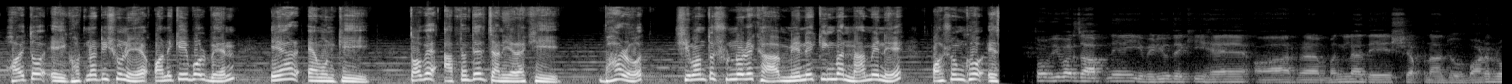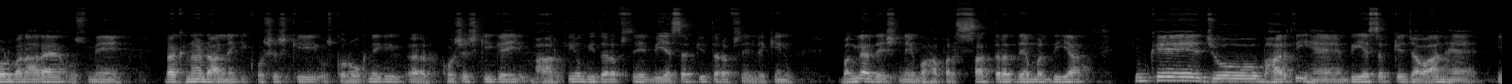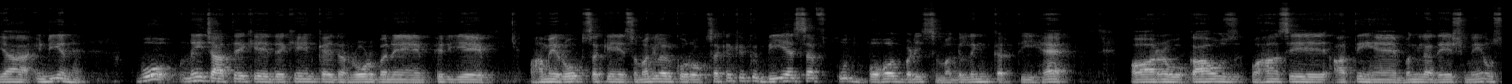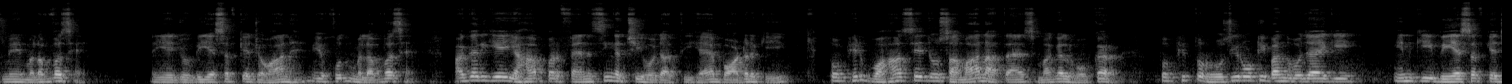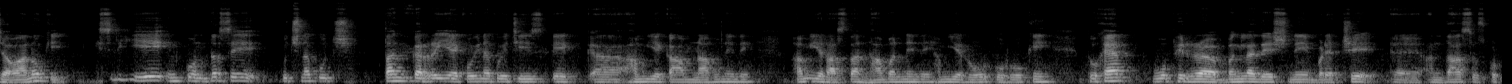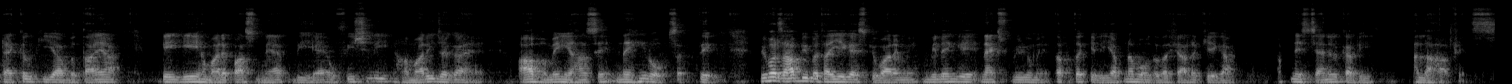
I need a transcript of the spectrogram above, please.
হয়তো এই ঘটনাটি শুনে অনেকেই বলবেন, এ আর এমন কি? তবে আপনাদের জানিয়ে রাখি, ভারত সীমান্ত শূন্যরেখা মেনে কিংবা না মেনে অসংখ্য तो व्यूवर्स आपने ये वीडियो देखी है और बांग्लादेश अपना जो बॉर्डर रोड बना रहा है उसमें रखना डालने की कोशिश की उसको रोकने की अ, कोशिश की गई भारतीयों की तरफ से बीएसएफ की तरफ से लेकिन बांग्लादेश ने वहाँ पर सख्त रद्द अमल दिया क्योंकि जो भारतीय हैं बीएसएफ के जवान हैं या इंडियन हैं वो नहीं चाहते कि देखें इनका इधर रोड बने फिर ये हमें रोक सकें, स्मगलर को रोक सकें, क्योंकि बीएसएफ खुद बहुत बड़ी स्मगलिंग करती है। और वो काउज वहाँ से आती हैं, बांग्लादेश में, उसमें मुलवस हैं। ये जो बीएसएफ के जवान हैं, ये खुद मुलवस हैं। अगर ये यहाँ पर फेंसिंग अच्छी हो जाती है बॉर्डर की तो फिर वहाँ से जो सामान आता है स्मगल होकर तो फिर तो रोज़ी रोटी बंद हो जाएगी इनकी बीएसएफ के जवानों की। इसलिए इनको अंदर से कुछ ना कुछ तंग कर रही है, कोई ना कोई चीज़ के हम ये काम ना होने दें, हम ये रास्ता ना बनने दें, हम ये रोड को रोकें। तो खैर, वो फिर बांग्लादेश ने बड़े अच्छे अंदाज से उसको टैकल किया, बताया कि ये हमारे पास मैप भी है, ऑफिशियली हमारी जगह है, आप हमें यहाँ से नहीं रोक सकते। व्यूवर्स, आप भी बताइएगा इसके बारे में। मिलेंगे नेक्स्ट वीडियो में, तब तक के लिए अपना बहुत ज़्यादा ख्याल रखिएगा। अपने इस चैनल का भी, अल्लाह हाफिज़।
